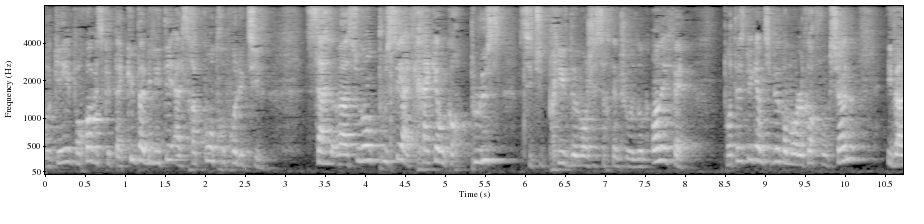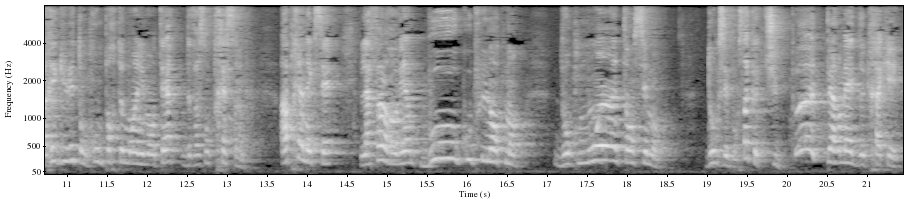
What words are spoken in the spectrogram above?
ok? Pourquoi? Parce que ta culpabilité, elle sera contre-productive. Ça va souvent pousser à craquer encore plus si tu te prives de manger certaines choses. Donc en effet, pour t'expliquer un petit peu comment le corps fonctionne, il va réguler ton comportement alimentaire de façon très simple. Après un excès, la faim revient beaucoup plus lentement, donc moins intensément. Donc c'est pour ça que tu peux te permettre de craquer.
